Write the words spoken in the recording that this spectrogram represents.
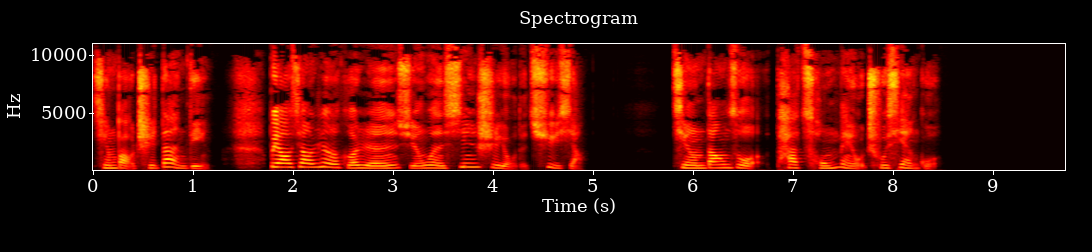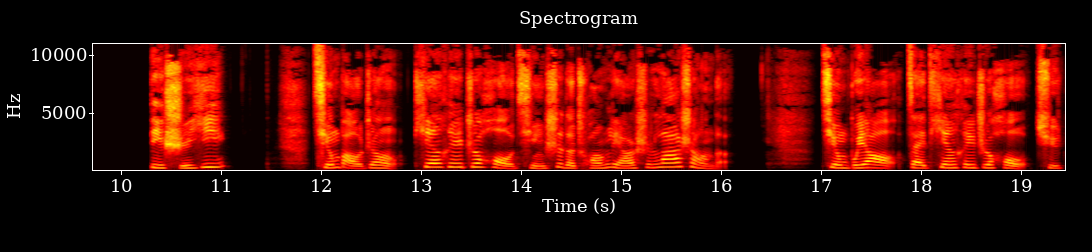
请保持淡定，不要向任何人询问新室友的去向，请当做他从没有出现过。第十一，请保证天黑之后寝室的床帘是拉上的。请不要在天黑之后去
